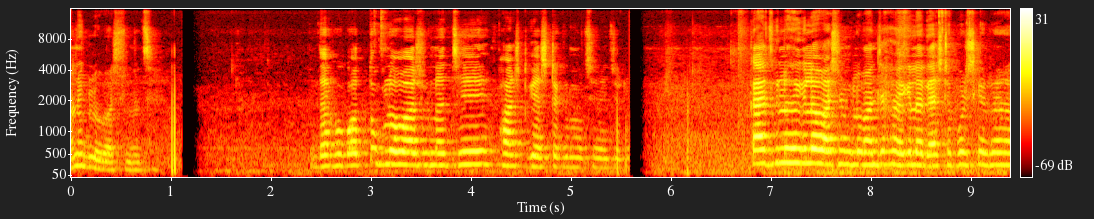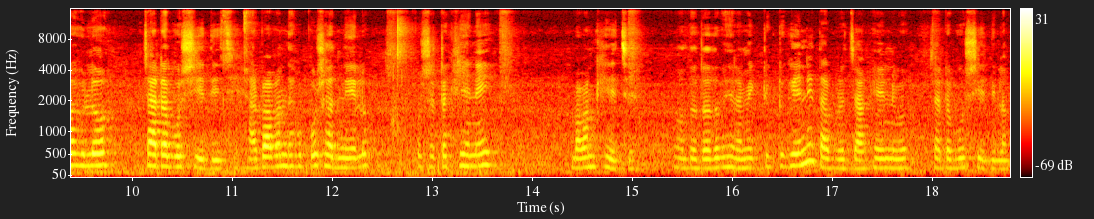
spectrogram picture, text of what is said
অনেকগুলো বাসন আছে। দেখো কতগুলো বাসন আছে। ফার্স্ট গ্যাসটাকে মুছে নিয়ে চলো কাজগুলো হয়ে গেলো, বাসনগুলো মাজা হয়ে গেলো, গ্যাসটা পরিষ্কার করা হলো, চাটা বসিয়ে দিয়েছি। আর বাবান দেখো প্রসাদ নিয়ে এলো। প্রসাদটা খেয়ে নেই। বাবান খেয়েছে। আমাদের দাদা ভাইয়ের, আমি একটু একটু খেয়ে নিই, তারপরে চা খেয়ে নেব। চাটা বসিয়ে দিলাম।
